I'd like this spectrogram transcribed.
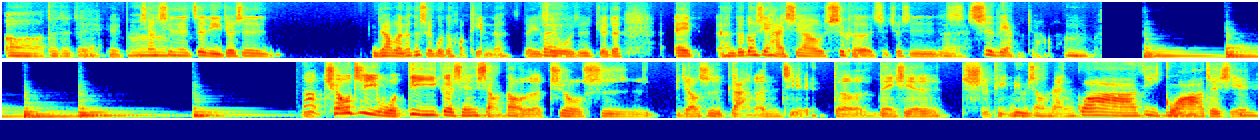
哦，对对对对对对，像现在这里就是，嗯、你知道吗？那个水果都好甜的，对，对所以我就是觉得，哎，很多东西还是要适可而止，就是适量就好了。嗯。那秋季我第一个先想到的就是比较是感恩节的那些食品，例如像南瓜啊、地瓜啊这些，嗯嗯、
